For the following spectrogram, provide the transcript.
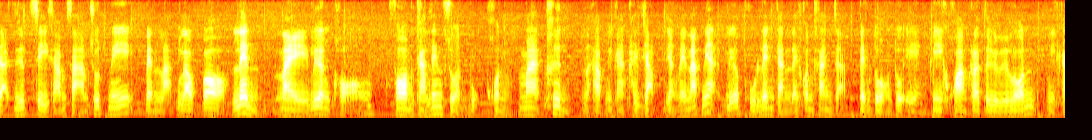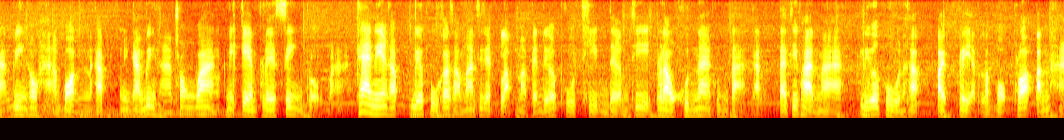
จะยึด 4-3-3 ชุดนี้เป็นหลักแล้วก็เล่นในเรื่องของฟอร์มการเล่นส่วนบุคคลมากขึ้นนะครับ มีการขยับอย่างในนัดเนี้ยเลี้ยวพูลเล่นกันได้ค่อนข้างจะเป็นตัวของตัวเอง มีความกระตือรือร้น มีการวิ่งเข้าหาบอลนะครับ มีการวิ่งหาช่องว่าง มีเกมเพรสซิ่งโผล่มา แค่นี้ครับเลี้ยวพูก็สามารถที่จะกลับมาเป็นเลี้ยวพูทีมเดิมที่เราคุ้นหน้าคุ้นตากัน แต่ที่ผ่านมา ลิเวอร์พูลนะครับไปเปลี่ยนระบบเพราะปัญหา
